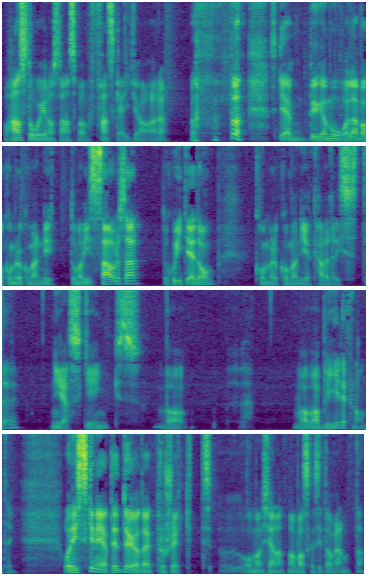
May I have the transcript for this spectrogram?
Och han står ju någonstans och bara, vad fan ska jag göra? ska jag bygga måla? Vad kommer det att komma nytt? De har visat saurusar, då skiter jag i dem. Kommer det komma nya kavallerister? Nya skinks? Vad, vad, vad blir det för någonting? Och risken är att det dödar ett projekt eh, om man känner att man bara ska sitta och vänta.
